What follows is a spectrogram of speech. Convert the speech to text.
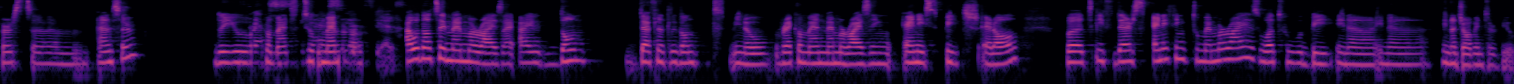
first um, answer? Do you yes, recommend to yes, memorize yes. i would not say memorize. I, I don't definitely don't you know recommend memorizing any speech at all but if there's anything to memorize what would be in a in a in a job interview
